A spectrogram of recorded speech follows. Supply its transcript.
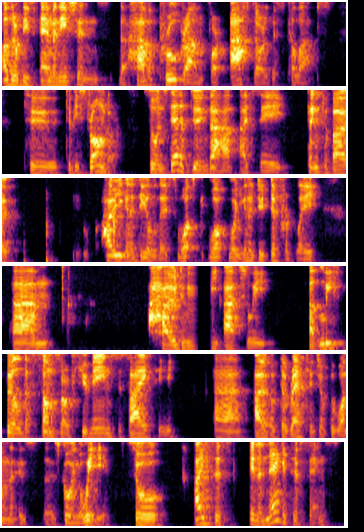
other of these emanations that have a program for after this collapse to to be stronger. So instead of doing that, I'd say think about how are you going to deal with this? What's what what are you going to do differently? Um, how do we actually at least build a, some sort of humane society uh, out of the wreckage of the one that is that is going away? So ISIS, in a negative sense,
